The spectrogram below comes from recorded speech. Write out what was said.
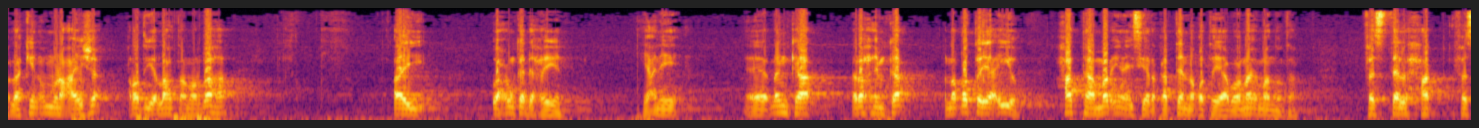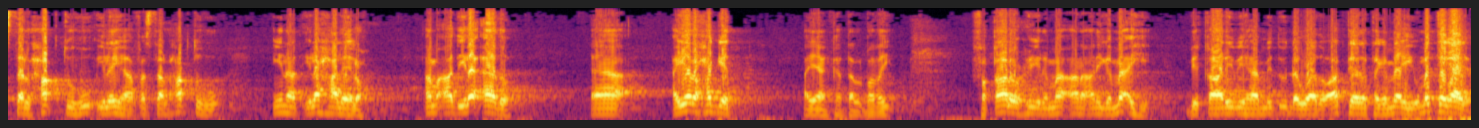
Laakiin umuna caaisha radia allahu taala ardaha ay wax un ka dhexeeyeen yacni dhanka raximka noqotaya iyo xataa mar inay isyar qabteen noqotayaaba noo imaan doontaa fastalxaqtuhu ilayha fastalxaqtuhu inaad ila haleelo ama aad ila aado ayada xaggeed ayaan ka dalbaday fa qaala wuxuu yidhi ma ana aniga ma ahi biqaaribiha mid u dhowaado oo agteeda taga ma ahi uma tegaayo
